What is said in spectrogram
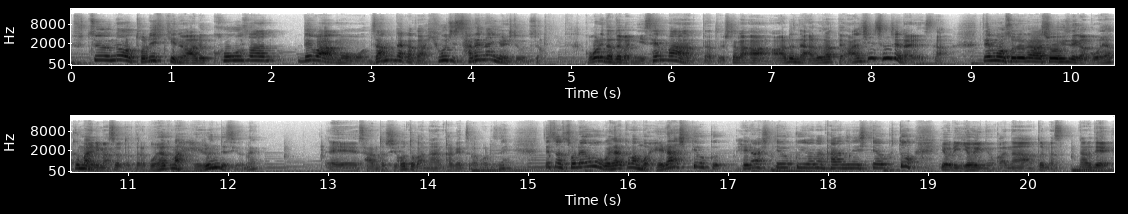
普通の取引のある口座ではもう残高が表示されないようにしておくんですよ。ここに例えば2000万だとしたら、あ、ああるね、あるなって安心するじゃないですか。でもそれが消費税が500万ありますよだったら500万減るんですよね。えー、3と4、5とか何ヶ月かこれですね。ですので、それを500万も減らしておく、減らしておくような感じにしておくと、より良いのかなと思います。なので、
